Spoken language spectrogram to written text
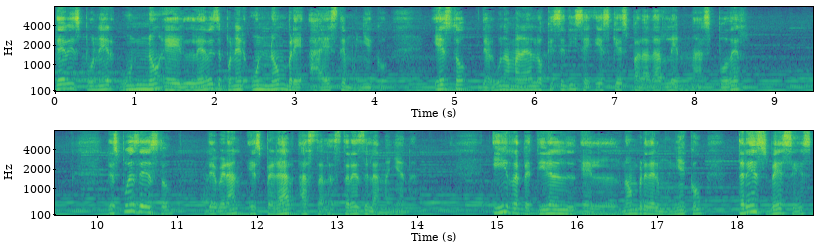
debes poner un no, eh, debes de poner un nombre a este muñeco. Esto, de alguna manera, lo que se dice es que es para darle más poder. Después de esto, deberán esperar hasta las 3 de la mañana y repetir el, nombre del muñeco tres veces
